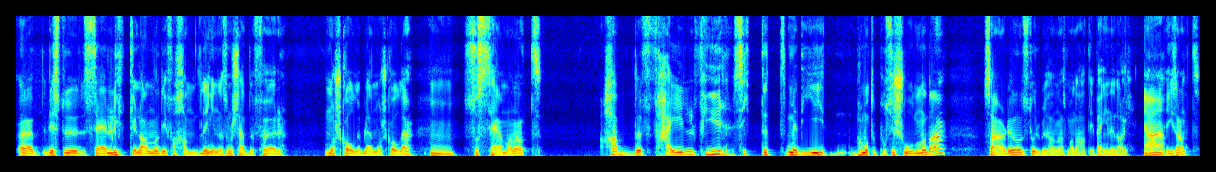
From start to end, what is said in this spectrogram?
Uh, hvis du ser Lykkeland og de forhandlingene som skjedde før norsk olje ble norsk olje, så ser man at hadde feil fyr sittet med de på en måte posisjonene da, så er det jo Storbritannia som hadde hatt de pengene i dag. Ja, ja. Ikke sant?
